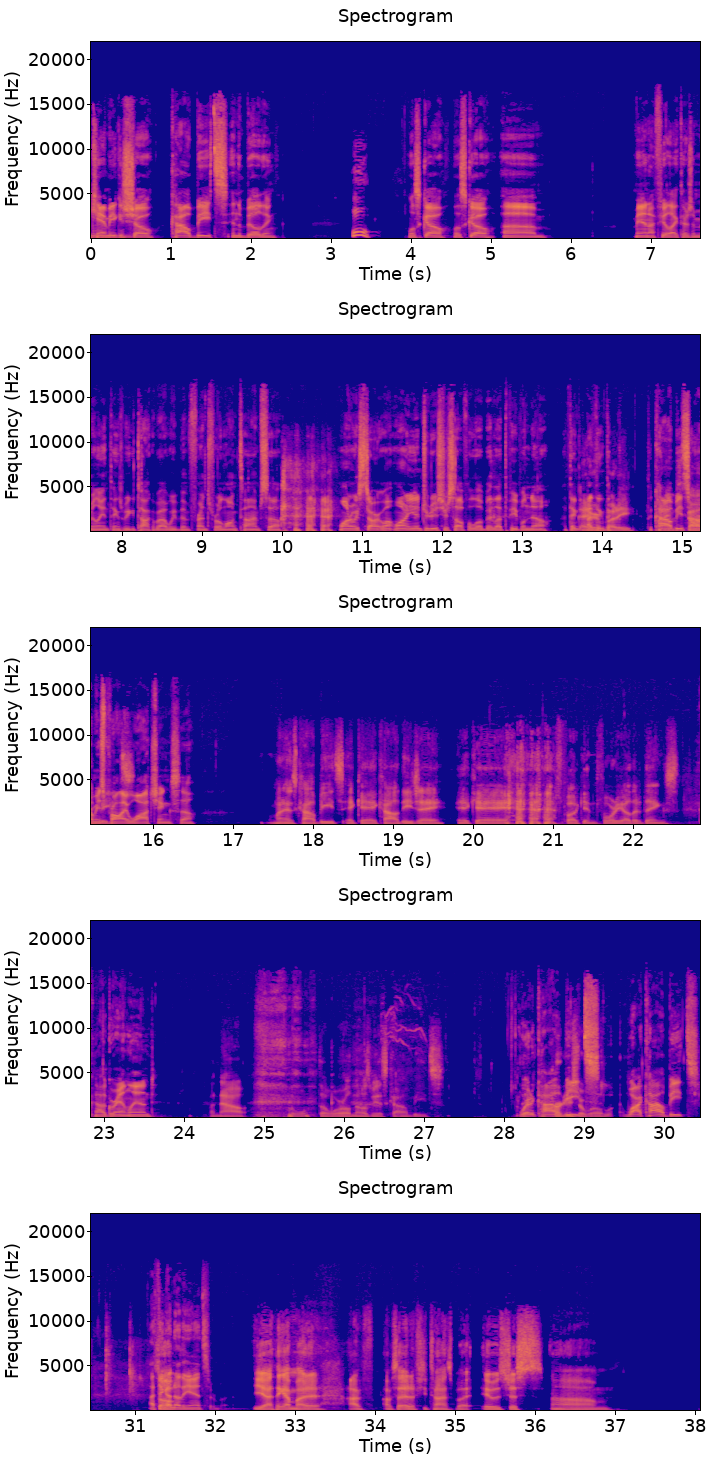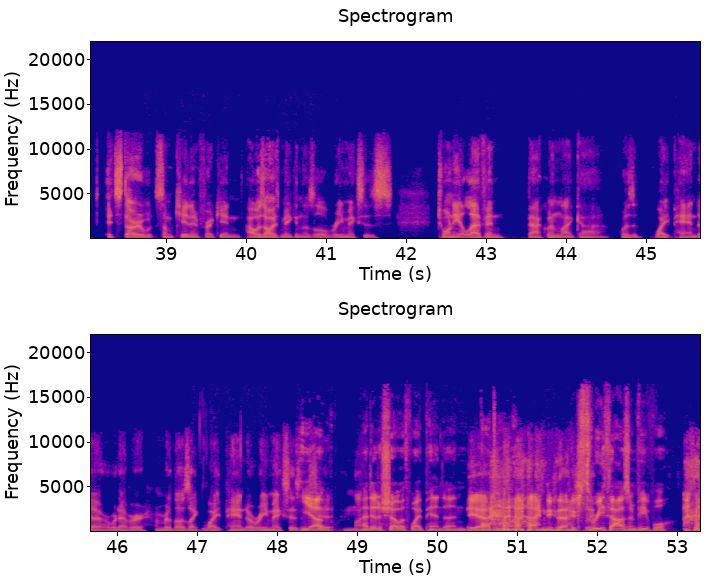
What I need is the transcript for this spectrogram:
Cam Meekins Show. Kyle Beats in the building. Woo! Let's go. Let's go. Um, man, I feel like there's a million things we could talk about. We've been friends for a long time, so why don't we start? Why, why don't you introduce yourself a little bit? Let the people know. I think Hey, I think the, everybody. the My Kyle Beats Kyle Army is probably watching. So My name is Kyle Beats, aka Kyle DJ, aka fucking 40 other things. Kyle Grantland. But now the, the world knows me as Kyle Beats. Where did Kyle Beats? world. Why Kyle Beats? I think I know the answer, but Yeah, I think I might have. I've I've said it a few times, but it was just um, it started with some kid in freaking. I was always making those little remixes, 2011, back when like uh, was it White Panda or whatever? Remember those like White Panda remixes and Yep. shit? And like, I did a show with White Panda and yeah, I knew that actually. three thousand people.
